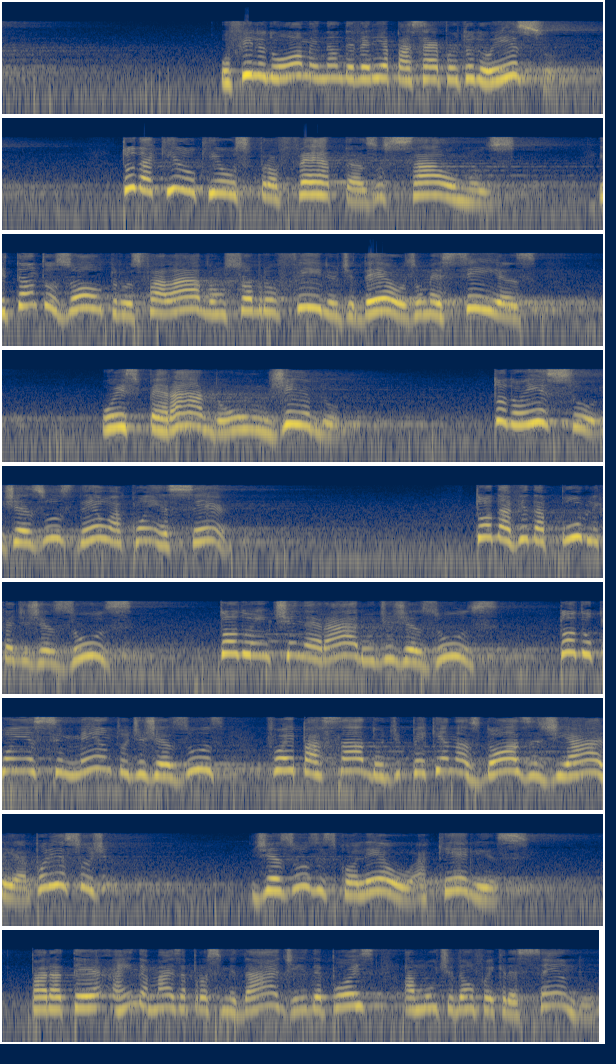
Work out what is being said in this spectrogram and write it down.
o filho do homem não deveria passar por tudo isso? Tudo aquilo que os profetas, os salmos, e tantos outros falavam sobre o Filho de Deus, o Messias, o esperado, o ungido. Tudo isso Jesus deu a conhecer. Toda a vida pública de Jesus, todo o itinerário de Jesus, todo o conhecimento de Jesus foi passado de pequenas doses diárias. Por isso, Jesus escolheu aqueles para ter ainda mais a proximidade, e depois a multidão foi crescendo.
